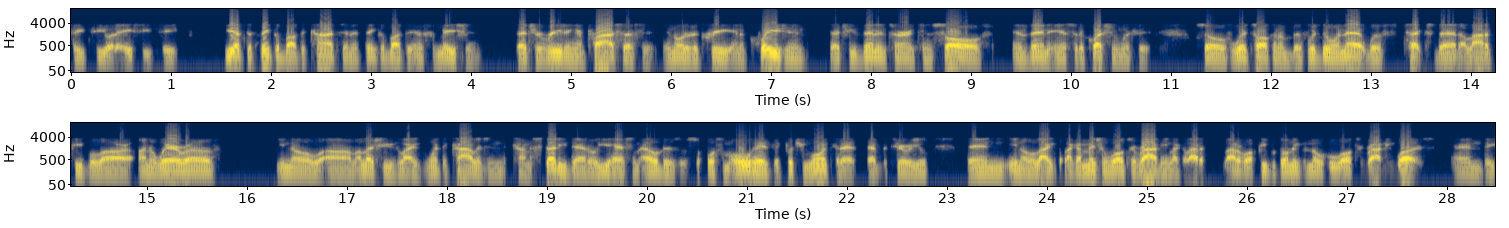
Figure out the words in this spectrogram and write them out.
SAT or the ACT, you have to think about the content and think about the information that you're reading and process it in order to create an equation that you then in turn can solve and then answer the question with it. So if we're talking about, if we're doing that with text that a lot of people are unaware of, you know, um, unless you've like went to college and kind of studied that, or you had some elders or, some old heads that put you onto that that material, then you know, like like I mentioned, Walter Rodney. Like a lot of a lot of our people don't even know who Walter Rodney was, and they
